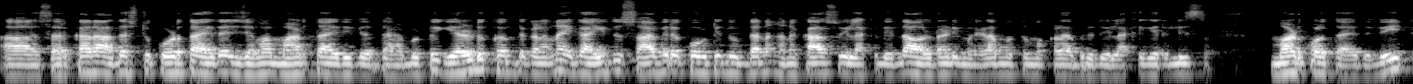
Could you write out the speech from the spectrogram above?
ಆ, ಸರ್ಕಾರ ಆದಷ್ಟು ಕೊಡ್ತಾ ಇದೆ, ಜಮಾ ಮಾಡ್ತಾ ಇದೀವಿ ಅಂತ ಹೇಳ್ಬಿಟ್ಟು ಎರಡು ಕಂತುಗಳನ್ನ ಈಗ ಐದು ಸಾವಿರ ಕೋಟಿ ದುಡ್ಡನ್ನ ಹಣಕಾಸು ಇಲಾಖೆಯಿಂದ ಆಲ್ರೆಡಿ ಮಹಿಳಾ ಮತ್ತು ಮಕ್ಕಳ ಅಭಿವೃದ್ಧಿ ಇಲಾಖೆಗೆ ರಿಲೀಸ್ ಮಾಡ್ಕೊಳ್ತಾ ಇದ್ವಿ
